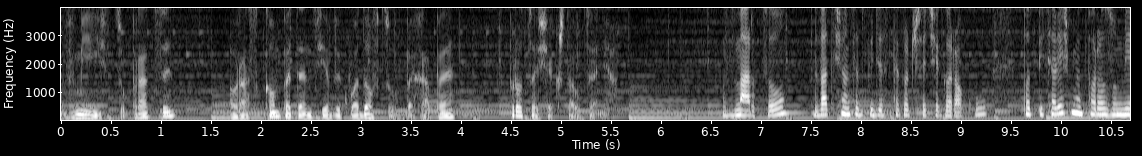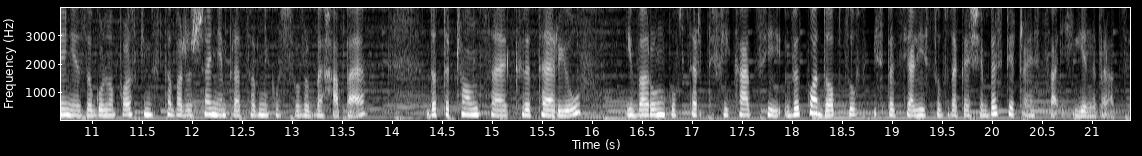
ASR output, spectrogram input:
w miejscu pracy oraz kompetencje wykładowców BHP w procesie kształcenia. W marcu 2023 roku podpisaliśmy porozumienie z Ogólnopolskim Stowarzyszeniem Pracowników Służby BHP dotyczące kryteriów i warunków certyfikacji wykładowców i specjalistów w zakresie bezpieczeństwa i higieny pracy.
